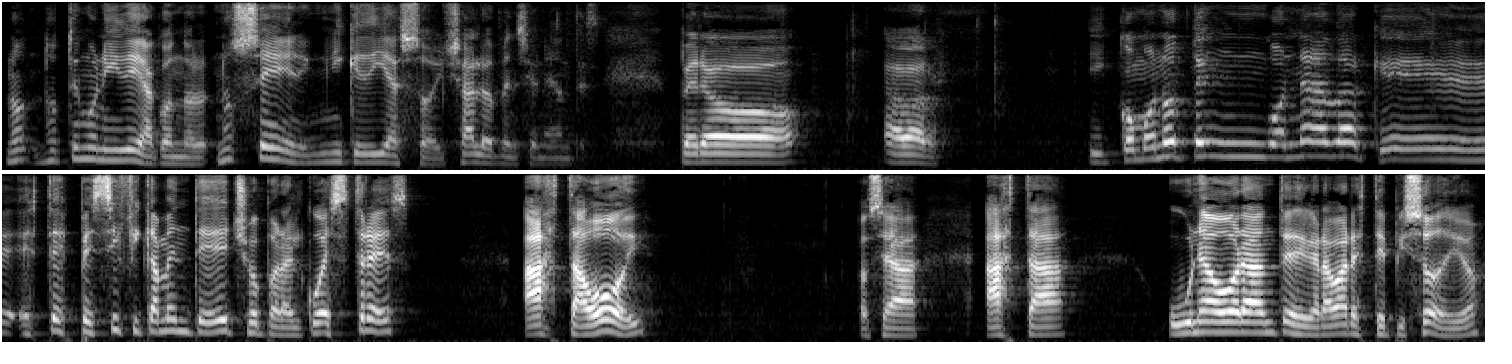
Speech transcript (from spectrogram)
No, no tengo ni idea cuando... No sé ni qué día es hoy, ya lo mencioné antes. Pero... A ver. Y como no tengo nada que esté específicamente hecho para el Quest 3, hasta hoy, o sea, hasta una hora antes de grabar este episodio,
